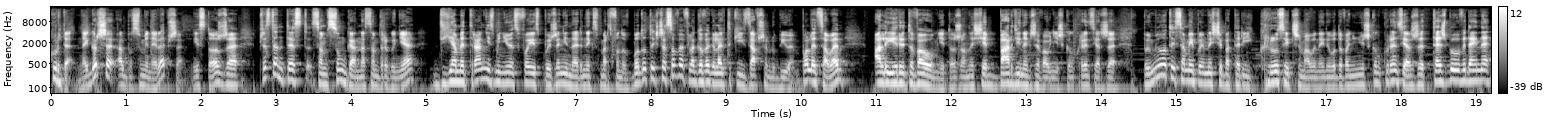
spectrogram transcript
Kurde, najgorsze, albo w sumie najlepsze, jest to, że przez ten test Samsunga na Snapdragonie diametralnie zmieniłem swoje spojrzenie na rynek smartfonów, bo dotychczasowe flagowe galaktyki zawsze lubiłem, polecałem, ale irytowało mnie to, że one się bardziej nagrzewały niż konkurencja, że pomimo tej samej pojemności baterii krócej trzymały na ładowaniu niż konkurencja, że też były wydajne,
